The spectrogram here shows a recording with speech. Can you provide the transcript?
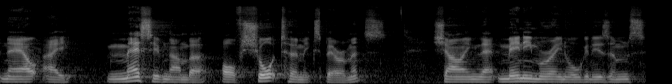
now a massive number of short-term experiments showing that many marine organisms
